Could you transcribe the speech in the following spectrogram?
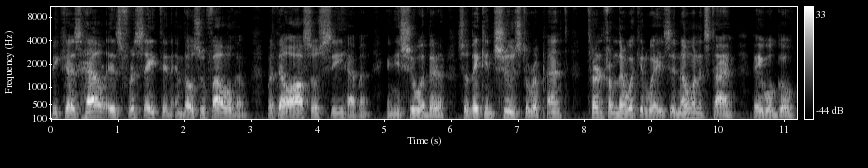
because hell is for Satan and those who follow him. But they'll also see heaven and Yeshua there, so they can choose to repent, turn from their wicked ways, and know when it's time they will go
